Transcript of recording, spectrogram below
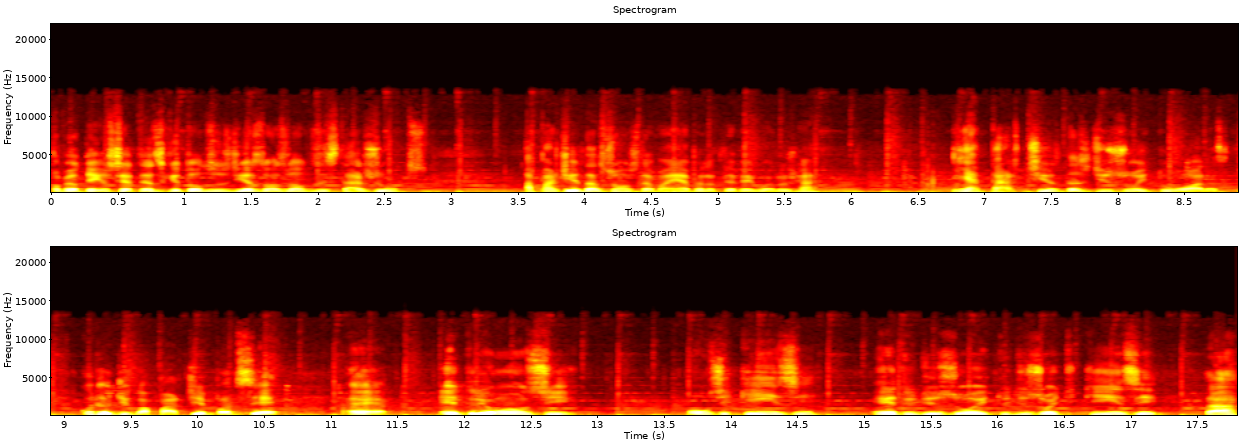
como eu tenho certeza que todos os dias nós vamos estar juntos, a partir das 11 da manhã pela TV Guarujá e a partir das 18 horas. Quando eu digo a partir, pode ser é, entre 11 11 e 15, entre 18 e 18 e 15, tá?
